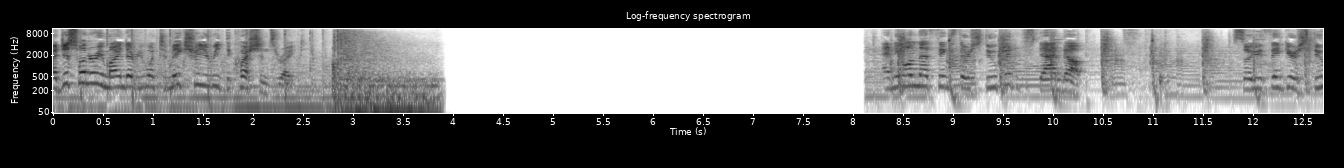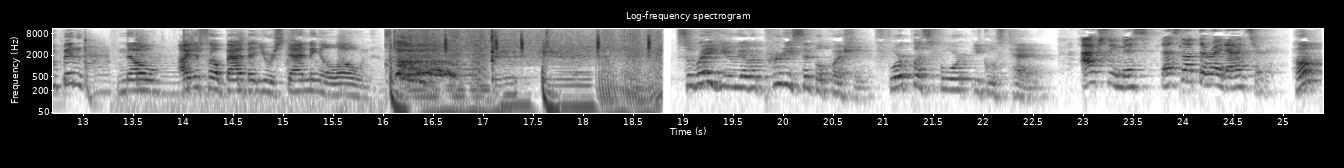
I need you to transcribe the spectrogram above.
I just want to remind everyone to make sure you read the questions right. Anyone that thinks they're stupid, stand up. So you think you're stupid? No, I just felt bad that you were standing alone. So right here we have a pretty simple question. 4 plus 4 equals 10. Actually, miss, that's not the right answer. Huh?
